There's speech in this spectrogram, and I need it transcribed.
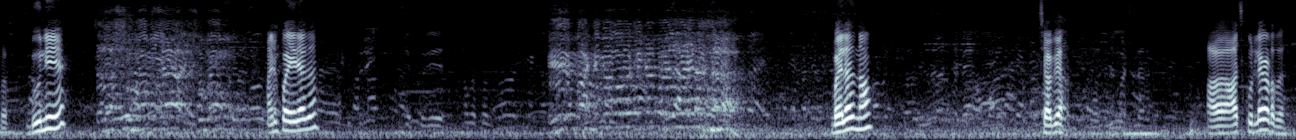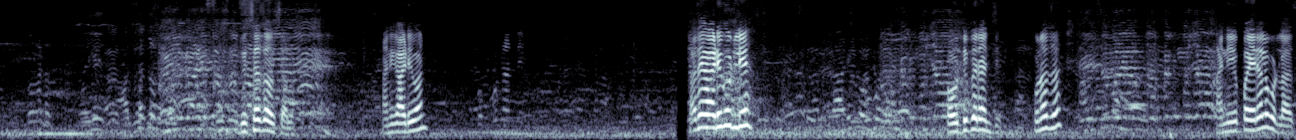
बस. दोन्ही आहे? आणि पहिल्याचं बैलाचं नाव? छब्या. आज कुठल्या काढतं दुसऱ्या चौशाला आणि गाडी वन अरे गाडी कुठली? आहे कवटीपेरांची कुणाचं? आणि पहिऱ्याला कुठला आज?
